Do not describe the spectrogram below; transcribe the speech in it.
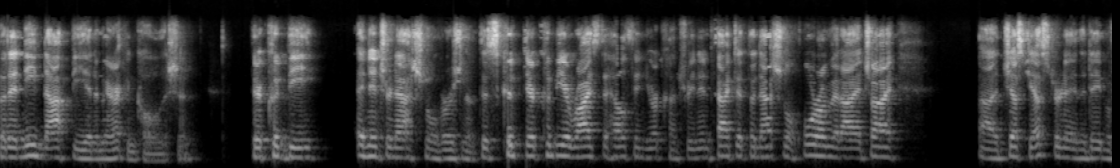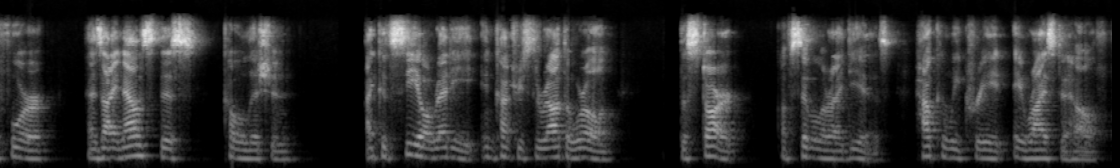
but it need not be an American coalition. There could be an international version of this. Could there could be a rise to health in your country, and in fact, at the national forum at IHI uh, just yesterday and the day before, as I announced this coalition, I could see already in countries throughout the world the start of similar ideas. How can we create a rise to health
